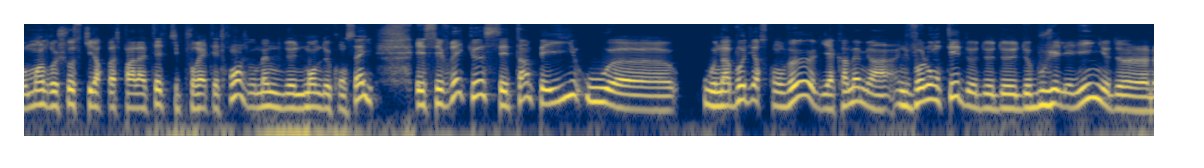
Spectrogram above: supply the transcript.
aux moindres choses qui leur passent par la tête qui pourraient être étranges ou même de demande de conseils. Et c'est vrai que c'est un pays où, euh, où on a beau dire ce qu'on veut, il y a quand même une volonté de, de, de, bouger les lignes, de,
